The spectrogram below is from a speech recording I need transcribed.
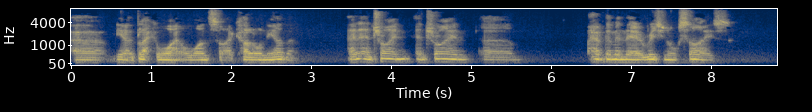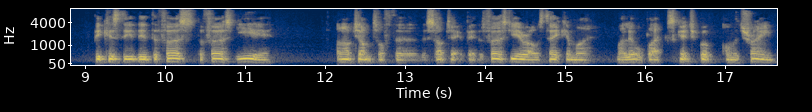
uh, you know, black and white on one side, color on the other. and and try and and try and um, have them in their original size, because the, the the first the first year, and I've jumped off the the subject a bit. The first year I was taking my my little black sketchbook on the train.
